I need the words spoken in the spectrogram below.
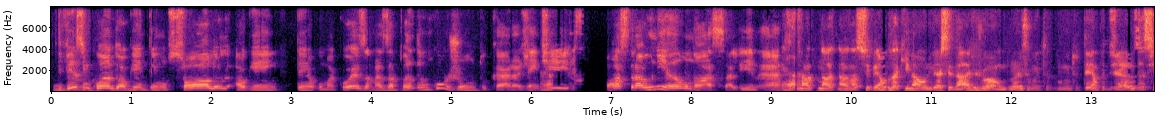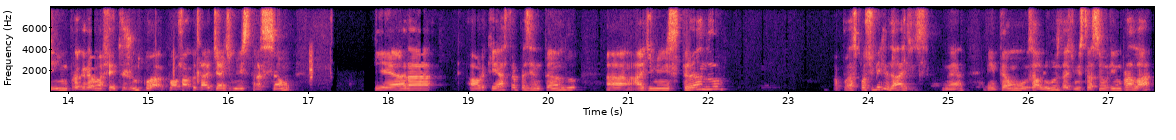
De vez em quando alguém tem um solo, alguém tem alguma coisa, mas a banda é um conjunto, cara. A gente é. Mostra a união nossa ali, né? É, nós, nós, nós, tivemos aqui na universidade, João, durante muito, muito tempo, de anos, assim, um programa feito junto com a, com a faculdade de administração, que era a orquestra apresentando, administrando as possibilidades, né? Então, os alunos da administração vinham para lá,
